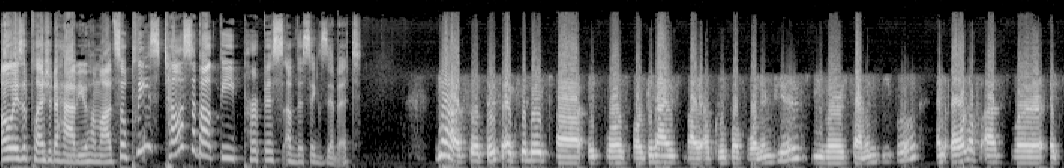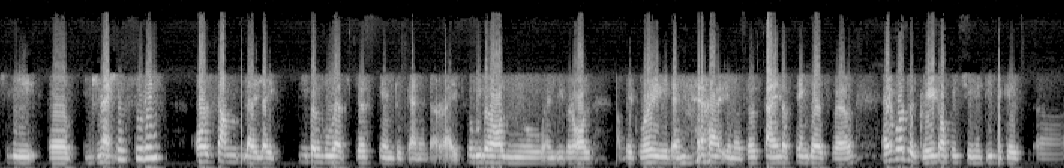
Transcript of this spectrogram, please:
Always a pleasure to have you, Hammad. So please tell us about the purpose of this exhibit. Yeah, so this exhibit, uh, it was organized by a group of volunteers. We were seven people, and all of us were actually uh, international students or some like, like people who have just came to Canada, right? So we were all new, and we were all a bit worried, and you know those kind of things as well. And it was a great opportunity because uh,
